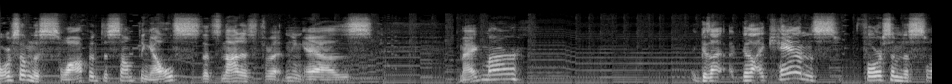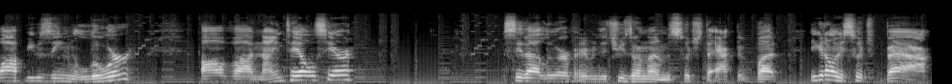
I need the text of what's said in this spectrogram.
force him to swap into something else that's not as threatening as Magmar? Because I, cause I can force him to swap using Lure of uh, Ninetales here. See that Lure, if you choose on them, switch to active, but you can always switch back.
